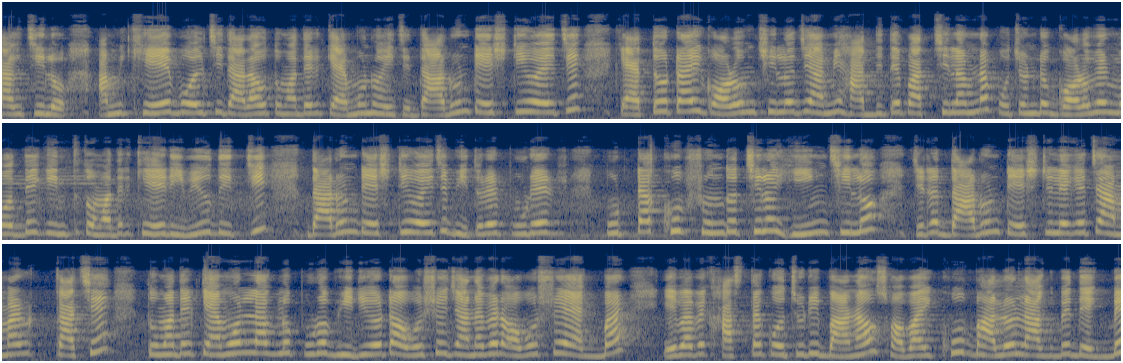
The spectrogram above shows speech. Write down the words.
লাগছিল। আমি খেয়ে বলছি, দাঁড়াও, তোমাদের কেমন হয়েছে? দারুণ টেস্টি হয়েছে। এতটাই গরম ছিল যে আমি হাত দিতে পারছিলাম না। প্রচণ্ড গরমের মধ্যেই কিন্তু তোমাদের খেয়ে রিভিউ দিচ্ছি। দারুণ টেস্টি হয়েছে। ভিতরের পুরের, পুরটা খুব সুন্দর ছিল, হিং ছিল, যেটা দারুণ টেস্টি লেগেছে আমার কাছে। তোমাদের কেমন লাগল পুরো ভিডিওটা অবশ্যই জানাবে। আর অবশ্যই একবার এভাবে খাস্তা কচুরি বানাও, সবাই খুব ভালো লাগবে, দেখবে।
